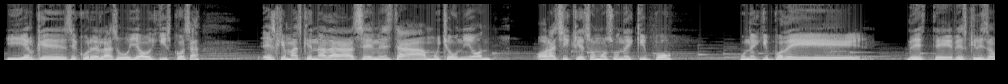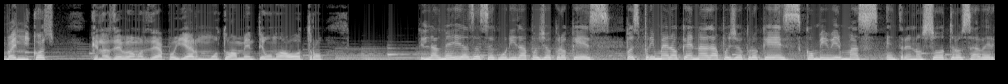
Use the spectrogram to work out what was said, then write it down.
y él que se cure la suya o X cosa, es que más que nada se necesita mucha unión. Ahora sí que somos un equipo, un equipo de, de, este, de que nos debemos de apoyar mutuamente uno a otro. Las medidas de seguridad, pues yo creo que es, pues primero que nada, pues yo creo que es convivir más entre nosotros, saber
